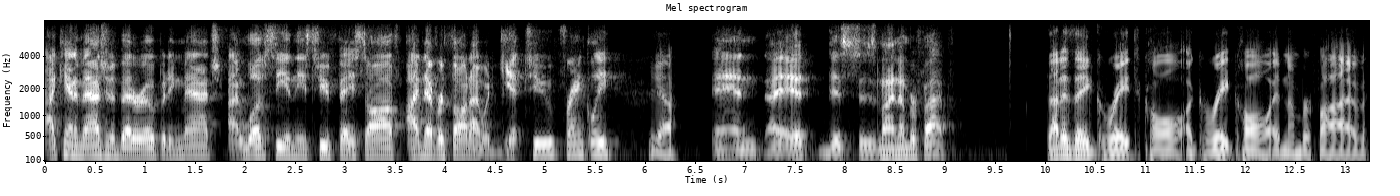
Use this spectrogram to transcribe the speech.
I can't imagine a better opening match. I love seeing these two face off. I never thought I would get to, frankly. yeah. And I, it this is my number five. That is a great call. A great call at number five.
